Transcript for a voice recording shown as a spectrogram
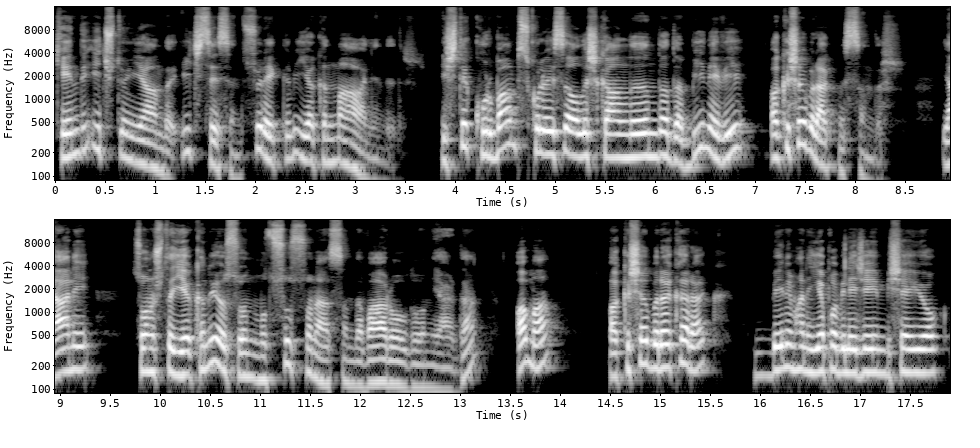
kendi iç dünyanda, iç sesin sürekli bir yakınma halindedir. İşte kurban psikolojisi alışkanlığında da bir nevi akışa bırakmışsındır. Yani sonuçta yakınıyorsun, mutsuzsun aslında var olduğun yerden ama akışa bırakarak benim hani yapabileceğim bir şey yok,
